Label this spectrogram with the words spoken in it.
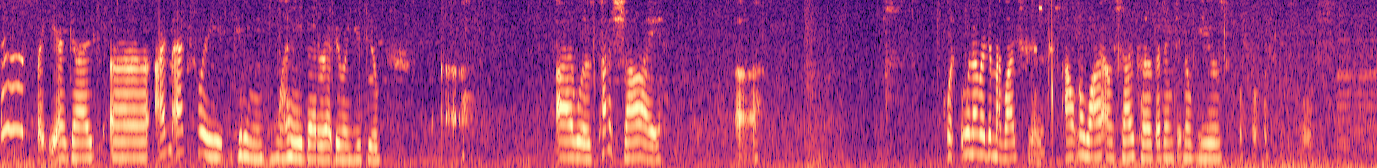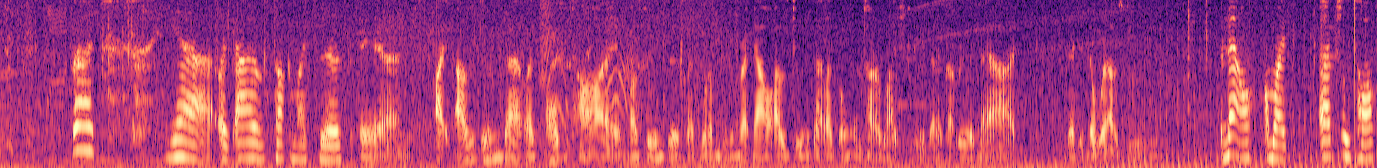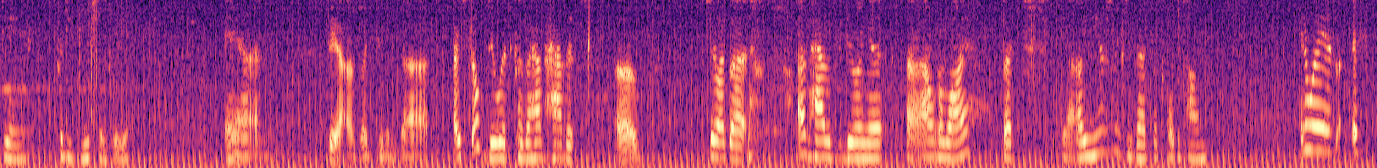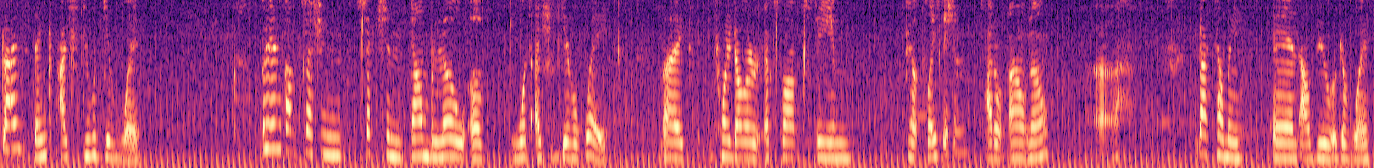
Uh, but yeah, guys, uh, I'm actually getting way better at doing YouTube. Uh, I was kind of shy. Uh, whenever I did my live streams, I don't know why I was shy because I didn't get no views. But yeah, like I was talking like this and I I was doing that like all the time. I was doing this like what I'm doing right now. I was doing that like the whole entire live stream and I got really mad. I didn't know what I was doing. But now I'm like actually talking pretty decently. And so yeah, I was like doing that. I still do it because I have habits of shit like that. I have habits of doing it. Uh, I don't know why, but yeah, I usually do that like all the time. Anyways, if you guys think I should do a giveaway, put it in the comment section section down below of what I should give away, like twenty dollar Xbox, Steam, PlayStation. I don't I don't know. Uh, you guys tell me and I'll do a giveaway.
